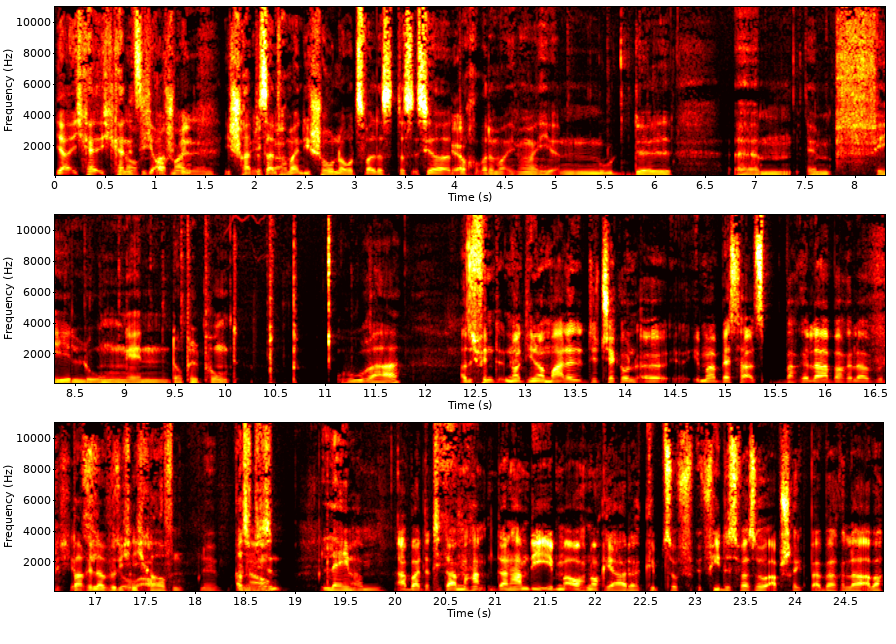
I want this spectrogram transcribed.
Ja, ich kann, ich kann Genau, jetzt nicht aufspringen. Ich schreibe das einfach mal in die Show Notes, weil das, das ist ja, Ja. doch. Warte mal, ich mach mal hier Nudel ähm, Empfehlungen Doppelpunkt. Hurra. Also ich finde die normale Diceco äh, immer besser als Barilla. Barilla würde ich jetzt Barilla würde ich so nicht auch- kaufen. Nee. Also Genau. die sind lame. Ähm, aber dann haben, dann haben die eben auch noch, ja, da gibt's so vieles, was so abschreckt bei Barilla, aber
